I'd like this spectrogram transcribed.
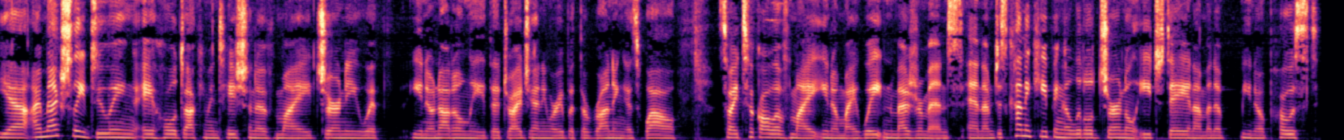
Yeah, I'm actually doing a whole documentation of my journey with you know not only the dry January but the running as well. So I took all of my, you know, my weight and measurements and I'm just kind of keeping a little journal each day and I'm going to, you know, post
